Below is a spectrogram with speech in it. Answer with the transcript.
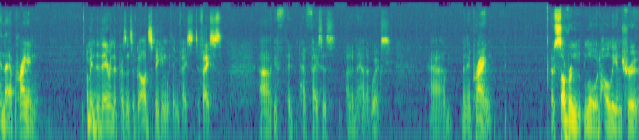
And they are praying. I mean, they're there in the presence of God, speaking with Him face to face. Uh, if they have faces, I don't know how that works. Um, and they're praying, O sovereign Lord, holy and true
